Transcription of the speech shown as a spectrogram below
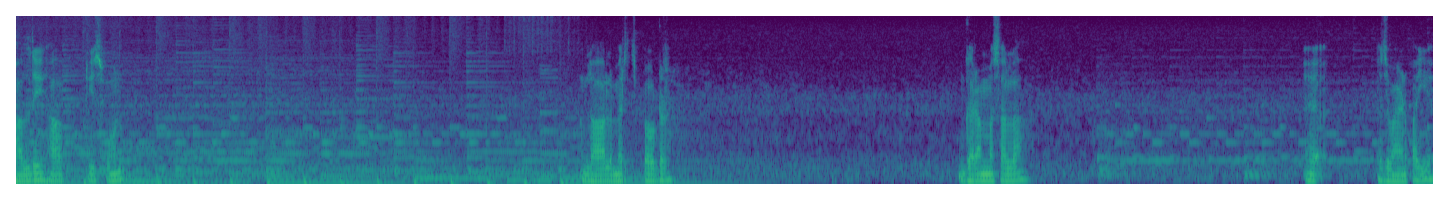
ਹਲਦੀ ਹਾਫ ਟੀਸਪੂਨ ਲਾਲ ਮਿਰਚ ਪਾਊਡਰ ਗਰਮ ਮਸਾਲਾ। ਅਜਵਾਇਣ ਪਾਈਏ।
